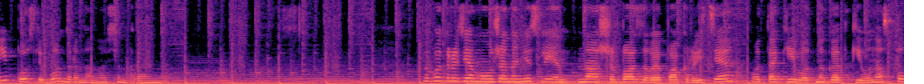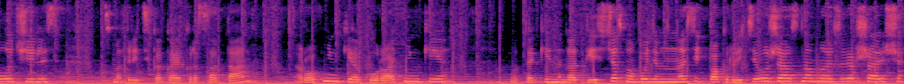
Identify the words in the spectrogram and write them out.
И после бондера наносим праймер. Ну вот, друзья, мы уже нанесли наше базовое покрытие. Вот такие вот ноготки у нас получились. Смотрите, какая красота. Ровненькие, аккуратненькие. Вот такие ноготки. Сейчас мы будем наносить покрытие уже основное завершающее.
